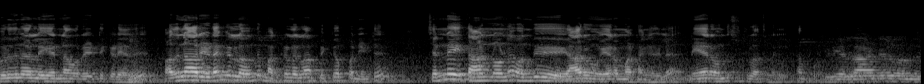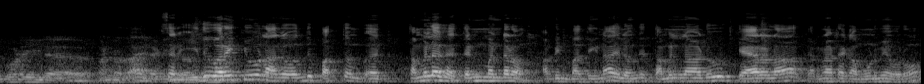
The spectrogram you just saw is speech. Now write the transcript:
விருதுநகரில் என்ன ஒரு ரேட்டு கிடையாது. பதினாறு இடங்களில் வந்து மக்கள் எல்லாம் பிக்கப் பண்ணிவிட்டு சென்னை தாண்டினோன்னே வந்து யாரும் ஏற மாட்டாங்க இதில். நேராக வந்து சுற்றுலா தலங்களுக்கு தான் போகணும் இது எல்லா ஆண்டுகளும் வந்து கோடையில் பண்ணுறதா சார் இது வரைக்கும் நாங்கள் வந்து பத்தம் தமிழக தென் மண்டலம் அப்படின்னு பார்த்தீங்கன்னா இதில் வந்து தமிழ்நாடு கேரளா கர்நாடகா மூணுமே வரும்.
